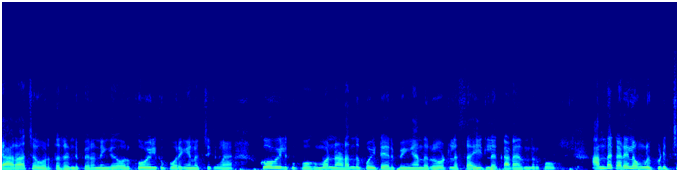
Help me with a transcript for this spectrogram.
யாராச்சும் ஒருத்தர் ரெண்டு பேரும் நீங்கள் ஒரு கோவிலுக்கு போகிறீங்கன்னு வச்சுக்கங்களேன். கோவிலுக்கு போகும்போது நடந்து போயிட்டே இருப்பீங்க. அந்த ரோட்டில் சைடில் கடை இருந்திருக்கும். அந்த கடையில் உங்களுக்கு பிடிச்ச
